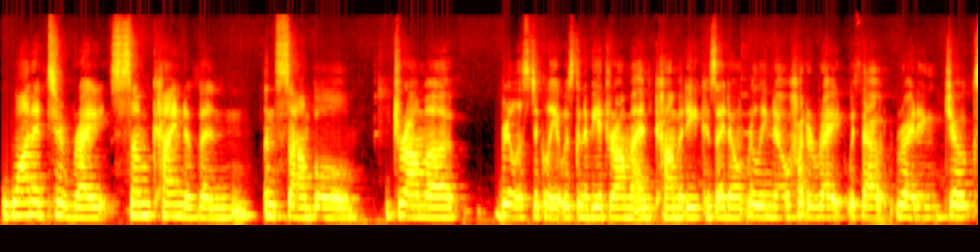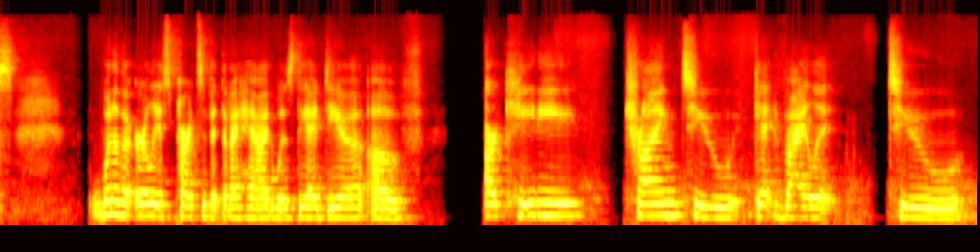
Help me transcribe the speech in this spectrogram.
wanted to write some kind of an ensemble drama. Realistically, it was going to be a drama and comedy because I don't really know how to write without writing jokes. One of the earliest parts of it that I had was the idea of Arkady trying to get Violet to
